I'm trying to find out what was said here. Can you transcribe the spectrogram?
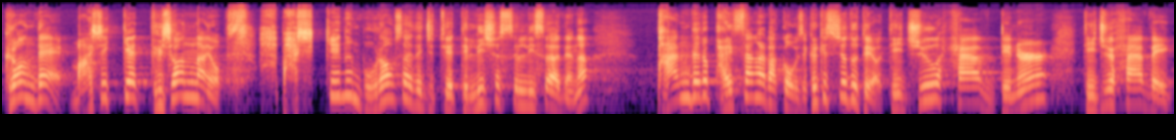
그런데 맛있게 드셨나요? 아, 맛있게는 뭐라고 써야 되지? 뒤에 deliciously 써야 되나? 반대로 발상을 바꿔보세요. 그렇게 쓰셔도 돼요. Did you have dinner? Did you have a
